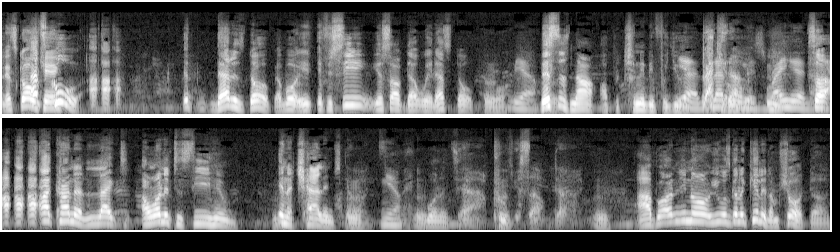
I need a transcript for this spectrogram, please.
let's go, that's King. cool. I, I, I, it, that is dope, yeah, boy. If, if you see yourself that way, that's dope. yeah, Mm. boy. Yeah. This is now opportunity for you Yeah, to the back it up. platform is right here. So now. I, I, I- I kind of liked. I wanted to see him in a challenge, dog. Mm. Yeah. Like, wanted to ah, prove yourself, dog. Mm. Ah, but you know he was gonna kill it. I'm sure, dog.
